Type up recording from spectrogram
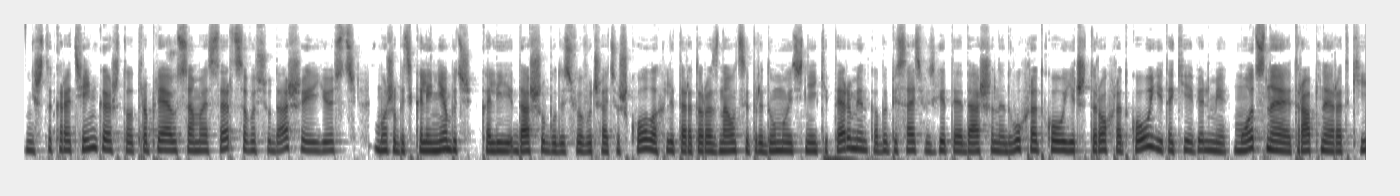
нешта караценькае што трапляе ў самае сэрца вось у дашы ёсць можа быць калі-небудзь калі дашу будуць вывучаць у школах літаратуразнаўцы прыдумаюць нейкі тэрмін каб пісаць вось гэтыя дашаны двух радкоў і чатырох радкоў і такія вельмі моцныя трапныя радкі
